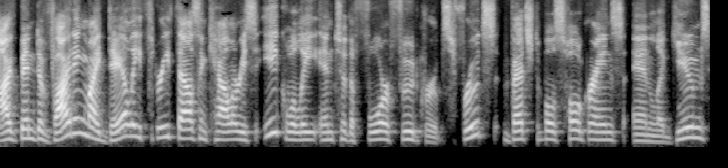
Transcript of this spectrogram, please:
I've been dividing my daily 3,000 calories equally into the four food groups fruits, vegetables, whole grains, and legumes,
